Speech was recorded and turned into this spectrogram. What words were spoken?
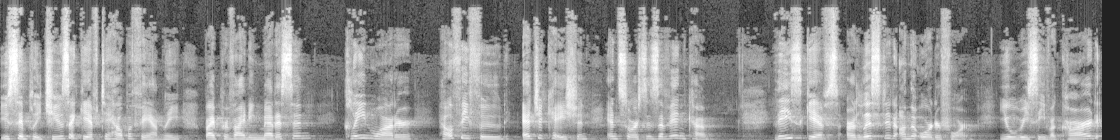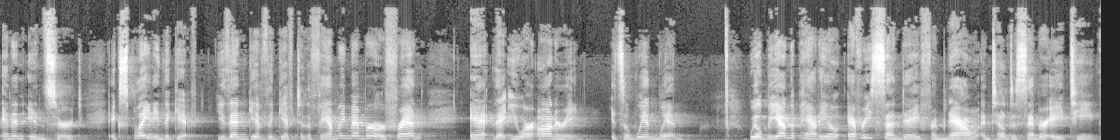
You simply choose a gift to help a family by providing medicine, clean water, healthy food, education, and sources of income. These gifts are listed on the order form. You will receive a card and an insert explaining the gift. You then give the gift to the family member or friend that you are honoring. It's a win win. We'll be on the patio every Sunday from now until December 18th.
